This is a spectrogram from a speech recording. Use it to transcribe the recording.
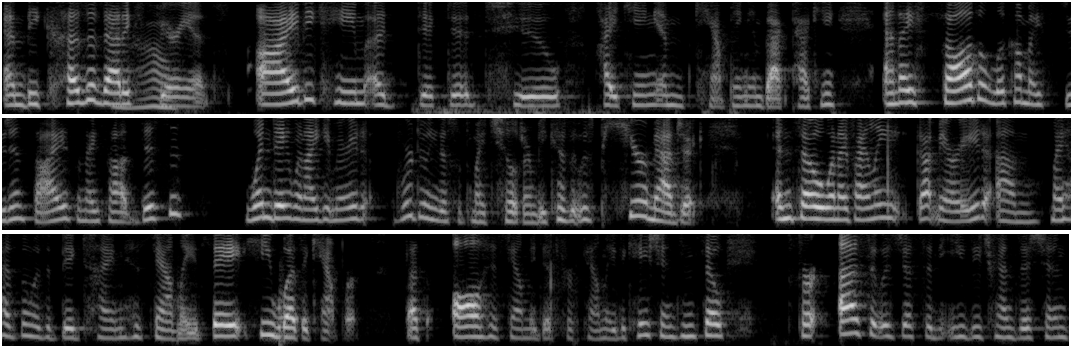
And because of that wow. experience, I became addicted to hiking and camping and backpacking. And I saw the look on my students' eyes and I thought, this is one day when I get married, we're doing this with my children because it was pure magic. And so when I finally got married, um, my husband was a big time, his family, they, he was a camper. That's all his family did for family vacations. And so for us, it was just an easy transition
